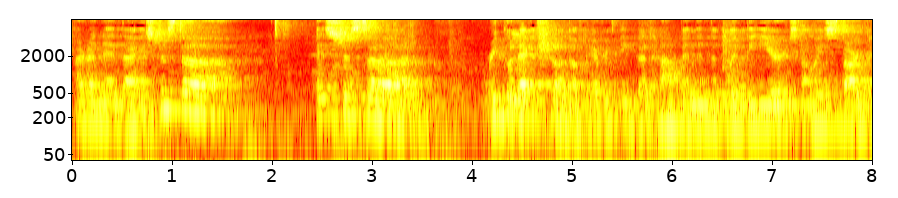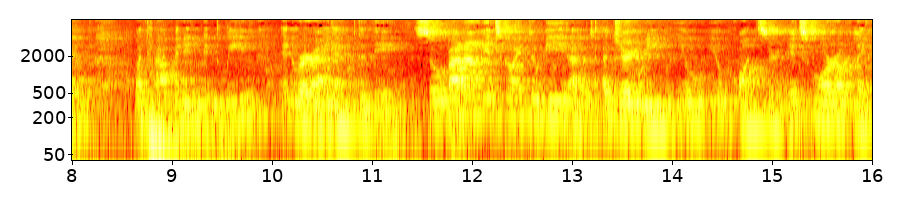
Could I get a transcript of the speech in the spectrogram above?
Araneta. It's just a, it's just a recollection of everything that happened in the 20 years, how I started, what happened in between, and where I am today. So parang it's going to be a, a journey, yung, yung concert. It's more of like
